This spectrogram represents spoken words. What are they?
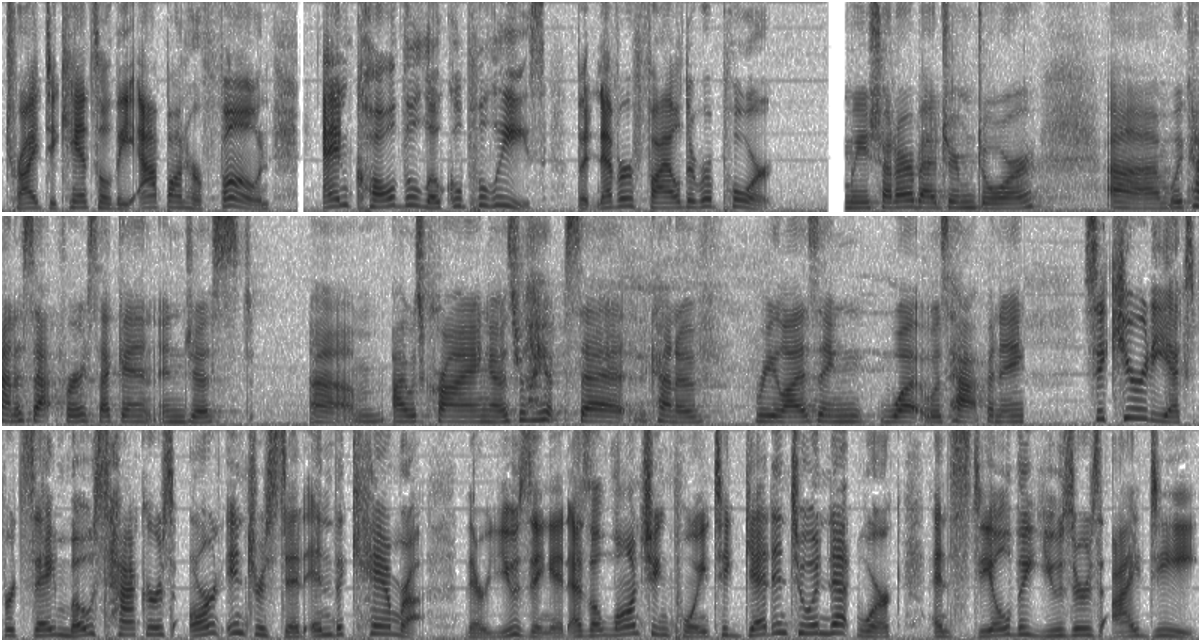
tried to cancel the app on her phone, and called the local police, but never filed a report. We shut our bedroom door. Um, we kind of sat for a second and just, um, I was crying. I was really upset, kind of realizing what was happening. Security experts say most hackers aren't interested in the camera. They're using it as a launching point to get into a network and steal the user's ID.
